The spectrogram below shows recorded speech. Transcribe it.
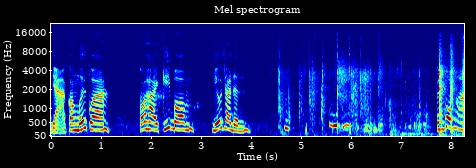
dạ con mới qua. Có hai ký bom biếu gia đình. Bom hả?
